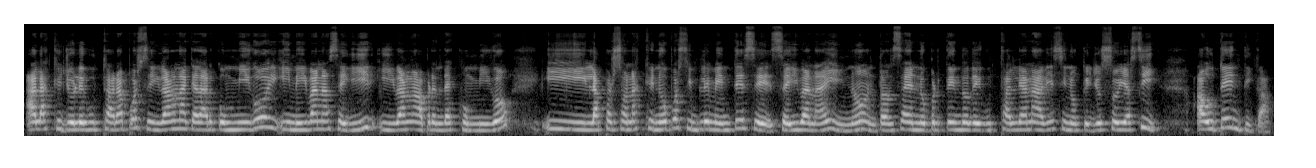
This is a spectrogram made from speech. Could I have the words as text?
a las que yo le gustara pues se iban a quedar conmigo y, me iban a seguir y iban a aprender conmigo y las personas que no pues simplemente se, se iban ahí, ¿no? Entonces no pretendo de gustarle a nadie, sino que yo soy así, auténtica,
